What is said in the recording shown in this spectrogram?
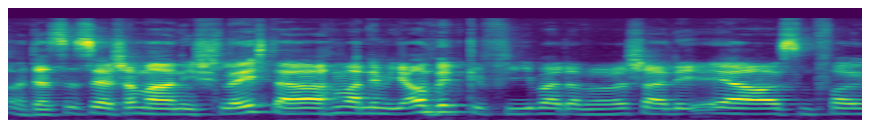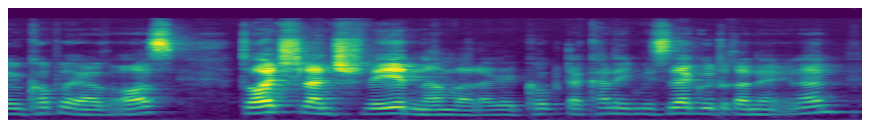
Und das ist ja schon mal nicht schlecht, da haben wir nämlich auch mitgefiebert, aber wahrscheinlich eher aus dem vollen Kopf heraus. Deutschland, Schweden haben wir da geguckt, da kann ich mich sehr gut dran erinnern.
